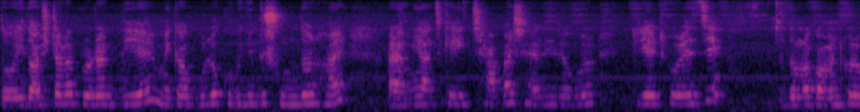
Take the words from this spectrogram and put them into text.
তো এই দশ টাকার প্রোডাক্ট দিয়ে মেকআপগুলো খুবই কিন্তু সুন্দর হয়। আর আমি আজকে এই ছাপা শাড়ির ওপর ক্রিয়েট করেছি। তোমরা কমেন্ট করে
